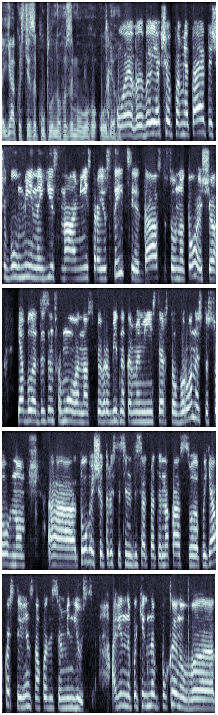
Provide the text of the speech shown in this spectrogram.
е, якості закупленого зимового одягу. Ой, ви, ви якщо пам'ятаєте, що був мій наїзд на міністра юстиції, да, стосовно того, що я була дезінформована співробітниками Міністерства оборони стосовно того, що 375 наказ е, по якості він знаходиться в мін'юсті, а він не поки не покинув е,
